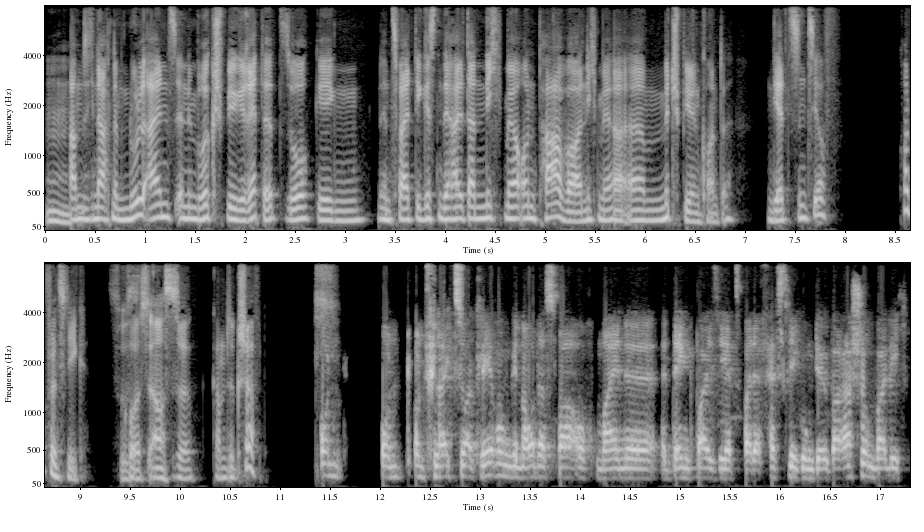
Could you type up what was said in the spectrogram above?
Mhm. haben sich nach einem 0-1 in dem Rückspiel gerettet, so gegen einen Zweitligisten, der halt dann nicht mehr on par war, nicht mehr ähm, mitspielen konnte. Und jetzt sind sie auf Conference League. So Kurs. sieht's aus. Also, haben sie geschafft. Und, und, und vielleicht zur Erklärung, genau das war auch meine Denkweise jetzt bei der Festlegung der Überraschung, weil ich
